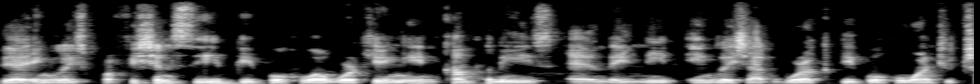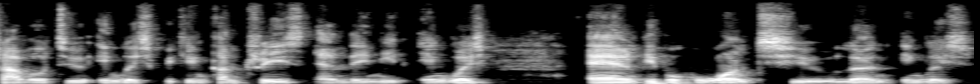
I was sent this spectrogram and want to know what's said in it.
their English proficiency, people who are working in companies and they need English at work, people who want to travel to English speaking countries and they need English and people who want to learn English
